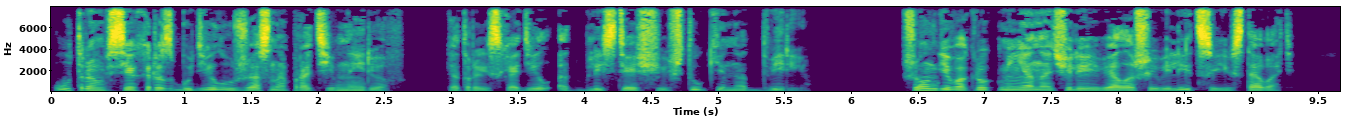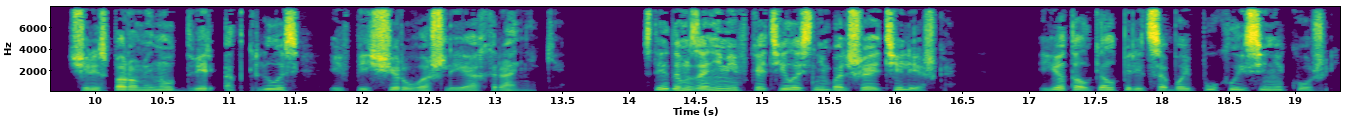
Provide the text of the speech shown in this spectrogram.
Утром всех разбудил ужасно противный рев, который исходил от блестящей штуки над дверью. Шонги вокруг меня начали вяло шевелиться и вставать. Через пару минут дверь открылась, и в пещеру вошли охранники. Следом за ними вкатилась небольшая тележка. Ее толкал перед собой пухлый синекожий.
